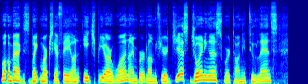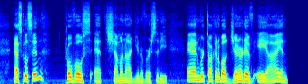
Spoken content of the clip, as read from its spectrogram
Welcome back. This is Bytemarks Cafe on HPR1. I'm Bert Lum. If you're just joining us, we're talking to Lance Askildson, provost at Chaminade University, and we're talking about generative AI and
